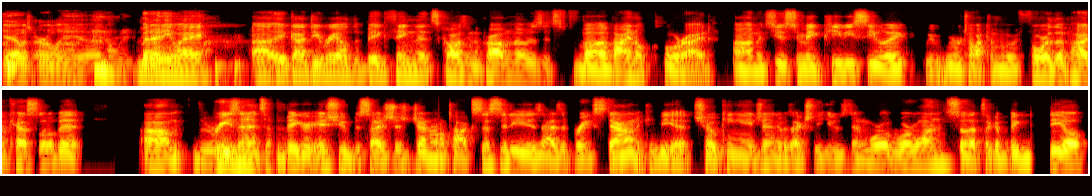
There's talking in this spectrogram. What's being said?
Yeah, it was early uh, in the week. But anyway, uh, it got derailed. The big thing that's causing the problem though is it's uh, vinyl chloride. Um, it's used to make PVC, like we, we were talking before the podcast a little bit. Um, the reason it's a bigger issue besides just general toxicity is as it breaks down, it can be a choking agent. It was actually used in World War One, so that's like a big deal.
